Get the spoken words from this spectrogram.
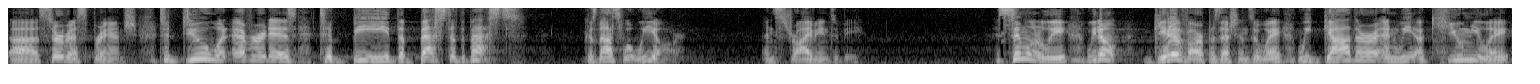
uh, service branch, to do whatever it is to be the best of the best, because that's what we are and striving to be. Similarly, we don't give our possessions away, we gather and we accumulate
